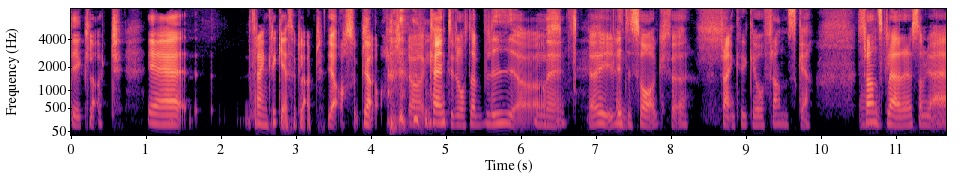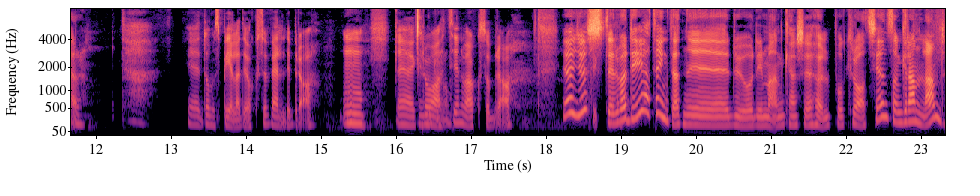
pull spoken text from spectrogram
det är klart. Eh, Frankrike såklart. Ja, såklart. Jag kan inte låta bli. Jag, Nej. jag är ju lite svag för Frankrike och franska. Fransklärare som jag är. Eh, de spelade också väldigt bra. Mm. Eh. Kroatien var också bra. Ja just det, det var det jag tänkte att ni, du och din man kanske höll på Kroatien som grannland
